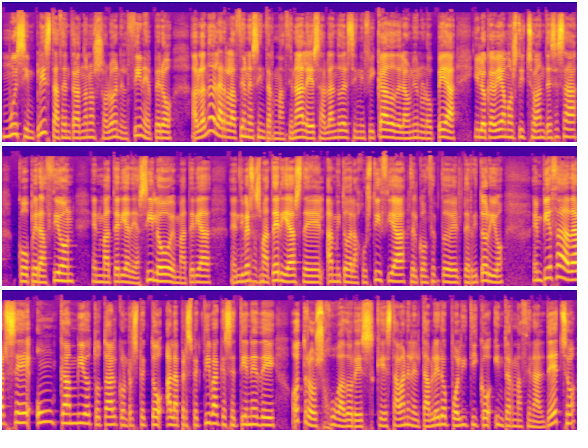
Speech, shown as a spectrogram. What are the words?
muy simplista, centrándonos solo en el cine. Pero hablando de las relaciones internacionales, hablando del significado de la Unión Europea y lo que habíamos dicho antes, esa cooperación en materia de asilo, en materia en diversas materias del ámbito de la justicia, del concepto del territorio, empieza a darse un cambio total con respecto a la perspectiva que se tiene de otros jugadores que estaban en el tablero político internacional. De hecho,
